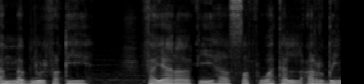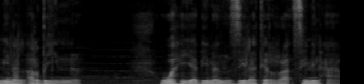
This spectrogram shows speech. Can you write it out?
أما ابن الفقيه فيرى فيها صفوة الأرض من الأرضين وهي بمنزلة الرأس منها.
